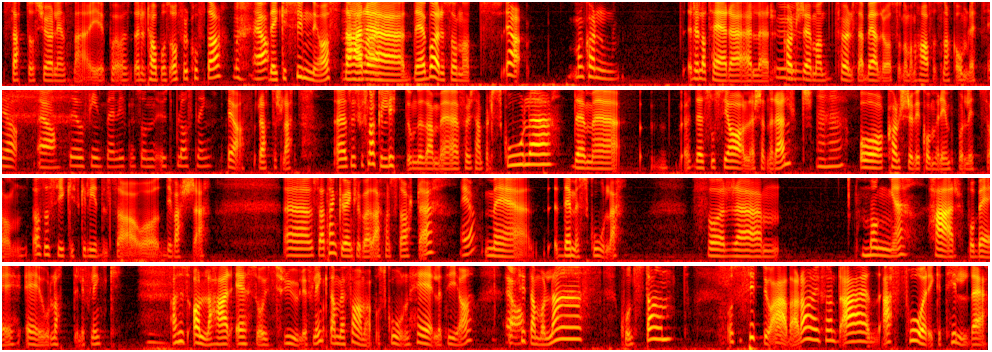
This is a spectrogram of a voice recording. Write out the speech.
sette oss sjøl i en sånn Eller ta på oss offerkofta. Ja. Det er ikke synd i oss. Det, her er, det er bare sånn at ja, man kan relatere, eller Mm. kanskje man føler seg bedre også når man har fått snakka om litt. ja. ja. Det er jo fint med en liten sånn utblåsning. Ja, rett og slett. Eh, så vi skal snakke litt om det der med f.eks. skole, det med det sosiale generelt, Mhm. og kanskje vi kommer inn på litt sånn altså psykiske lidelser og diverse. Uh, så jeg tenker jo egentlig bare at jeg kan starte ja. med det med skole. For um, mange her på BI er jo latterlig flinke. Jeg syns alle her er så utrolig flinke. De er faen meg på skolen hele tida. Så Ja. sitter de og leser konstant. Og så sitter jo jeg der, da. Jeg, jeg får ikke til det.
